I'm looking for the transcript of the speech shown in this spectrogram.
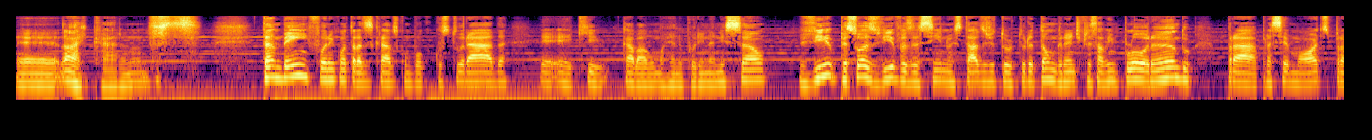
É... Ai, cara, não... Também foram encontrados escravos com boca costurada, é, é, que acabavam morrendo por inanição vi, pessoas vivas assim, num estado de tortura tão grande que eles estavam implorando para ser mortos, para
